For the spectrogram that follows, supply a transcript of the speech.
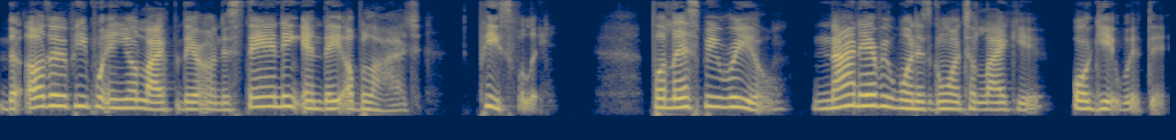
the other people in your life they're understanding and they oblige peacefully. But let's be real. Not everyone is going to like it or get with it.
